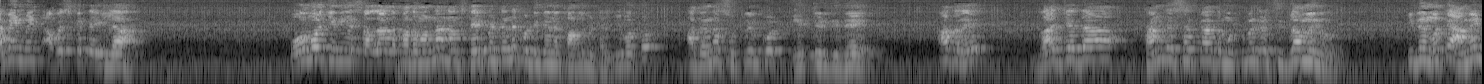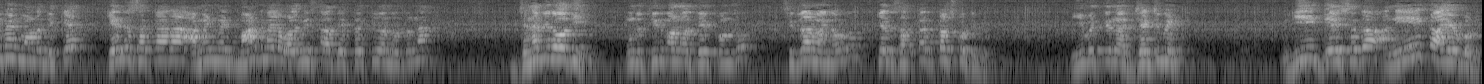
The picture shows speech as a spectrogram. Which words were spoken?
ಅಮೆಂಡ್ಮೆಂಟ್ ಅವಶ್ಯಕತೆ ಇಲ್ಲ. ಹೋಮೋಜಿನಿಯಸ್ ಅಲ್ಲ ಅನ್ನೋ ಪದವನ್ನು ನಾನು ಸ್ಟೇಟ್ಮೆಂಟನ್ನೇ ಕೊಟ್ಟಿದ್ದೇನೆ ಪಾರ್ಲಿಮೆಂಟಲ್ಲಿ ಇವತ್ತು ಅದನ್ನು ಸುಪ್ರೀಂ ಕೋರ್ಟ್ ಎತ್ತಿಡಿದಿದೆ. ಆದರೆ ರಾಜ್ಯದ ಕಾಂಗ್ರೆಸ್ ಸರ್ಕಾರದ ಮುಖ್ಯಮಂತ್ರಿ ಸಿದ್ದರಾಮಯ್ಯನವರು ಇದನ್ನು ಮತ್ತೆ ಅಮೆಂಡ್ಮೆಂಟ್ ಮಾಡೋದಕ್ಕೆ ಕೇಂದ್ರ ಸರ್ಕಾರ ಅಮೆಂಡ್ಮೆಂಟ್ ಮಾಡಿದ ಮೇಲೆ ಒಳಮಿಸ್ತಾ ಇದೆ ಪ್ರತಿಯೊಂದನ್ನು ಜನವಿರೋಧಿ ಒಂದು ತೀರ್ಮಾನವನ್ನು ತೆಗೆದುಕೊಂಡು ಸಿದ್ದರಾಮಯ್ಯನವರು ಕೇಂದ್ರ ಸರ್ಕಾರ ಕಳಿಸ್ಕೊಟ್ಟಿದ್ರು. ಇವತ್ತಿನ ಜಡ್ಜ್ಮೆಂಟ್ ಇಡೀ ದೇಶದ ಅನೇಕ ಆಯೋಗಗಳು,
